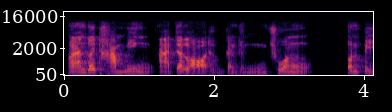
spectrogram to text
เพราะฉะนั้นด้วยทามมิ่งอาจจะรอถึงกันถึงช่วงต้นปี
